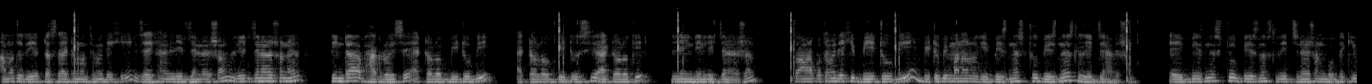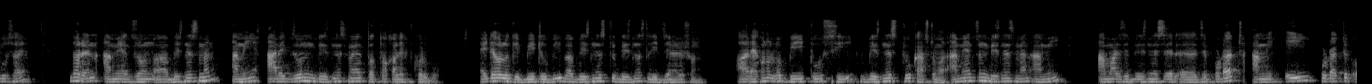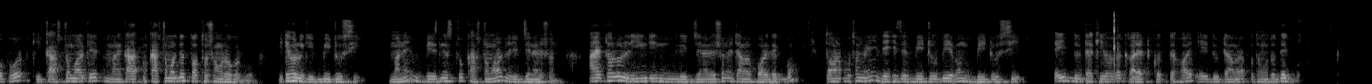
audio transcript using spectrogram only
আমরা যদি একটা স্লাইডের মাধ্যমে দেখি যে এখানে লিড জেনারেশন লিড জেনারেশনের তিনটা ভাগ রয়েছে, একটা হলো বি টু বি একটা হলো বি টু সি একটা হলো কি? লিঙ্কড ইন লিড জেনারেশন তো আমরা প্রথমে দেখি B to B B to B মানে হলো কি? Business to business lead generation এই business to business lead generation বলতে কি বোঝায়? ধরেন আমি একজন বিজনেসম্যান আমি আরেকজন বিজনেসম্যানের তথ্য কালেক্ট করব। এটা হলো কি বি টু বি বা business to business lead generation আর এখন হলো B to C business to customer আমি একজন বিজনেসম্যান আমি আমার যে বিজনেসের যে প্রোডাক্ট আমি এই প্রোডাক্টের ওপর কি কাস্টমারকে মানে কাস্টমারদের তথ্য সংগ্রহ করব। এটা হলো কি বি টু সি মানে business to customer lead generation আর একটা হলো লিঙ্কড ইন লিড জেনারেশন এটা আমরা পরে দেখব। তো আমরা প্রথমেই দেখি যে বি টু বি এবং বি টু সি এই দুটা কীভাবে কালেক্ট করতে হয়, এই দুটা আমরা প্রথমত দেখব।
